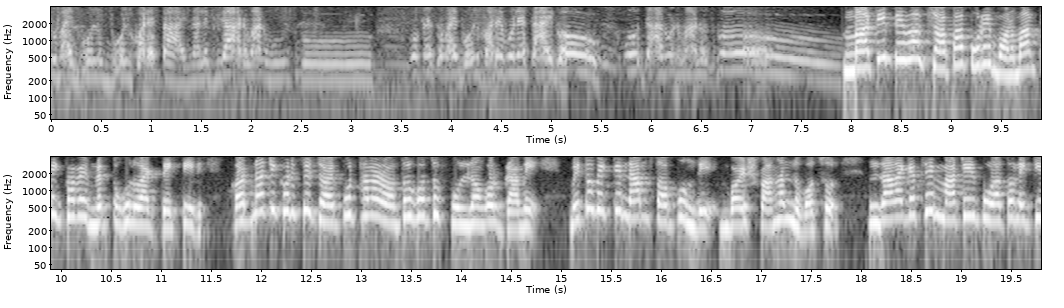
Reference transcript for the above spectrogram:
সবাই ভুল ভুল করে তাই, নালে বিরাট মানুষ গো। ওকে সবাই ভুল করে বলে তাই গো। ও দারুণ মানুষ গো। মাটির দেওয়াল চাপা পড়ে মর্মান্তিকভাবে মৃত্যু হলো এক ব্যক্তির। ঘটনাটি ঘটেছে জয়পুর থানার অন্তর্গত ফুলনগর গ্রামে। মৃত ব্যক্তির নাম তপন দে, বয়স বাহান্ন বছর। জানা গেছে, মাটির পুরাতন একটি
